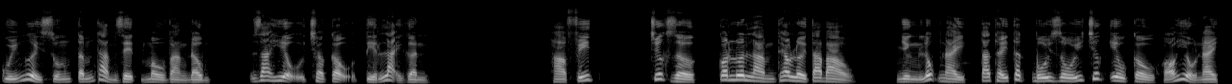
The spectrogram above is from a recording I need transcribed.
cúi người xuống tấm thảm dệt màu vàng đồng, ra hiệu cho cậu tiến lại gần. Hafid, trước giờ con luôn làm theo lời ta bảo, nhưng lúc này ta thấy thật bối rối trước yêu cầu khó hiểu này.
